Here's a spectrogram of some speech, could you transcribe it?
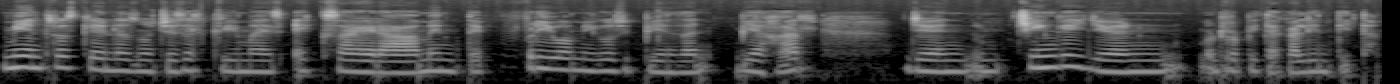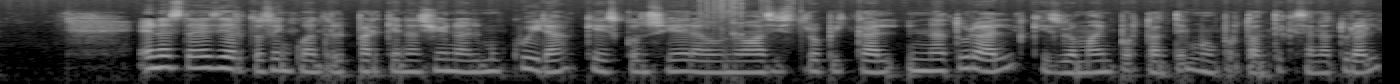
mientras que en las noches el clima es exageradamente frío, amigos, si piensan viajar lleven un chingue y lleven ropita calientita. En este desierto se encuentra el Parque Nacional Mucuira, que es considerado un oasis tropical natural, que es lo más importante, muy importante que sea natural,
